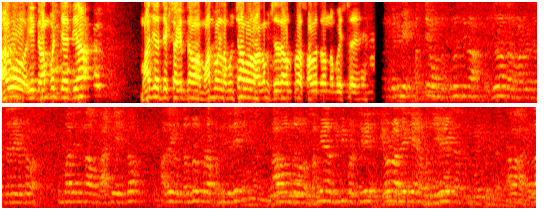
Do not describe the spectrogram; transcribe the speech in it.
ಹಾಗೂ ಈ ಗ್ರಾಮ ಪಂಚಾಯತಿಯ ಮಾಜಿ ಅಧ್ಯಕ್ಷ ಆಗಿದ್ದ ಮಾಧ್ಯಮಗಳ ಮುನ್ಶಾಮ್ ಅವರು ಆಗಮಿಸಿದರೆ ಅವರು ಕೂಡ ಸ್ವಾಗತವನ್ನು ಬಯಸ್ತಾ ಇದ್ದೀನಿ ಮತ್ತೆ ಒಂದು ನಾವೊಂದು ನಿಗದಿಪಡಿಸಿ ಏಳು ಹಳ್ಳಿಗೆ ಹೇಳಿ ಎಲ್ಲ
